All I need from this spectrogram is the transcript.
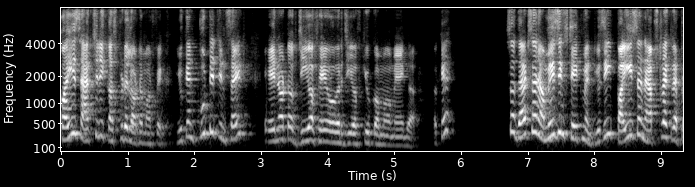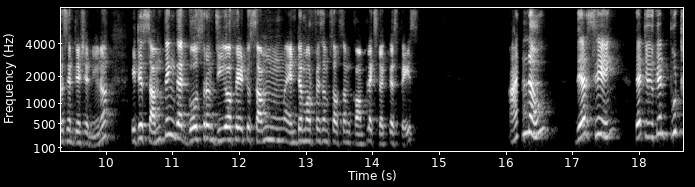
pi is actually cuspidal automorphic. You can put it inside a naught of g of a over g of q comma omega. Okay. So that's an amazing statement. You see, pi is an abstract representation. You know, it is something that goes from g of a to some endomorphisms of some complex vector space. And now they are saying that you can put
